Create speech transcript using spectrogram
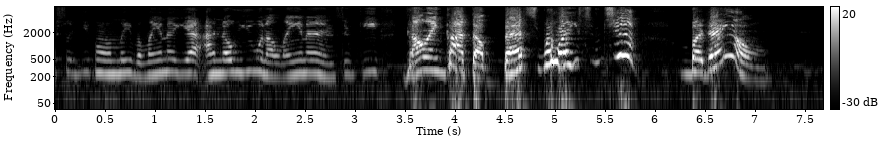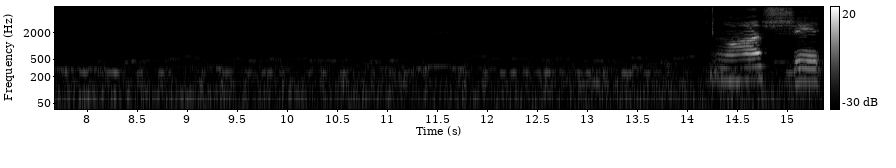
Seriously, you gonna leave Elena? Yeah, I know you and Elena and Suki, y'all ain't got the best relationship, but damn. Aw, shit.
